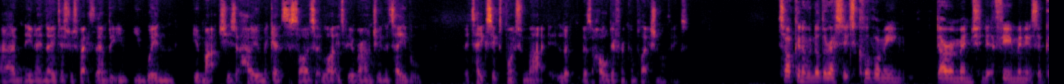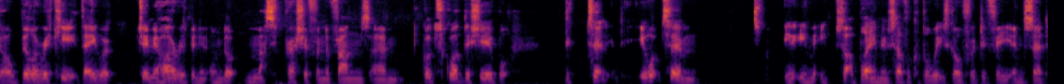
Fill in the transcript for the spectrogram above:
Um, you know, no disrespect to them, but you, you win your matches at home against the sides that are likely to be around you in the table. They take six points from that. Look, there's a whole different complexion on things. Talking of another Essex club, I mean, Darren mentioned it a few minutes ago. Billericay, they were Jamie O'Hara has been under massive pressure from the fans. Um, good squad this year, but they he looked um, he, he, he, sort of blamed himself a couple of weeks ago for a defeat and said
